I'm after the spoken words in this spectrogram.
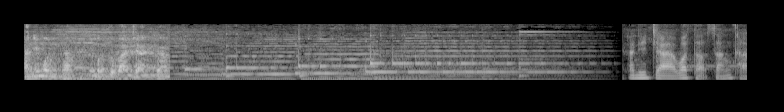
อันนี้มนต์ครับนิมนต์ครูบาอาจารย์ครับ อนิจจาวัตสังขา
